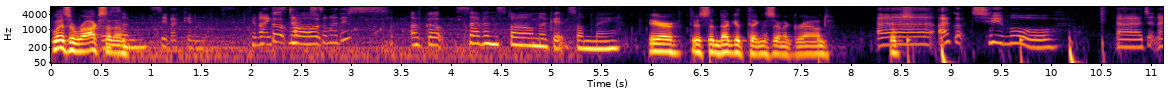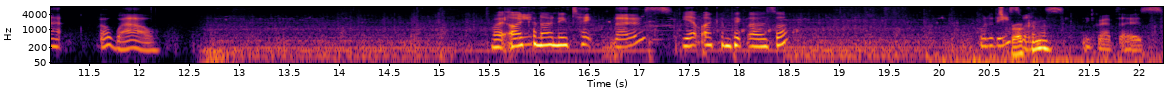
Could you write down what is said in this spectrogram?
Who has the rocks on them? See if I can. Can I've I got stack some of this? I've got seven style nuggets on me. Here, there's the nugget things on the ground. Uh, I've got two more. Uh, I don't know. How... Oh wow. Right, Can I can only. take those. Yep, I can pick those up. What are these ones? Let me grab those.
